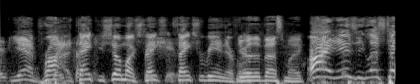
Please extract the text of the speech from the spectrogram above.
guys. Yeah, pro- Great thank you so much. Thanks, Appreciate it. thanks for being there. For You're us. the best, Mike. All right, Izzy, let's take.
